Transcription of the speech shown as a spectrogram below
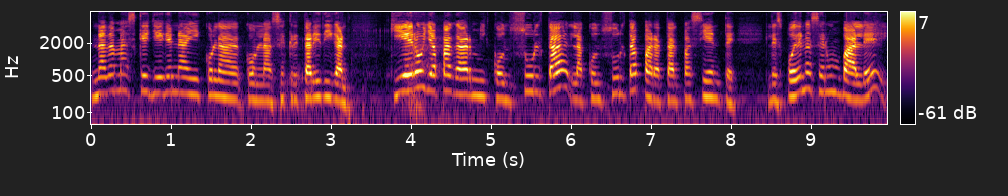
nada más que lleguen ahí con la, con la secretaria y digan, quiero ya pagar mi consulta, la consulta para tal paciente. Les pueden hacer un vale,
